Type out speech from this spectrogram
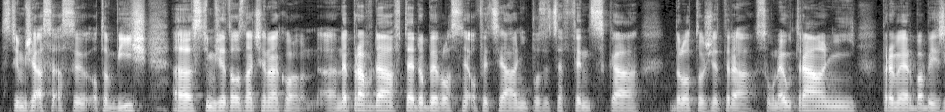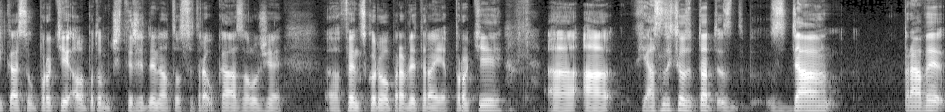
s tím, že asi, asi o tom víš, eh, s tím, že je to označeno jako nepravda. V té době vlastně oficiální pozice Finska bylo to, že teda jsou neutrální. Premiér Babiš říká, že jsou proti, ale potom čtyři dny na to se teda ukázalo, že Finsko doopravdy teda je proti. A já jsem se chtěl zeptat, zda právě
